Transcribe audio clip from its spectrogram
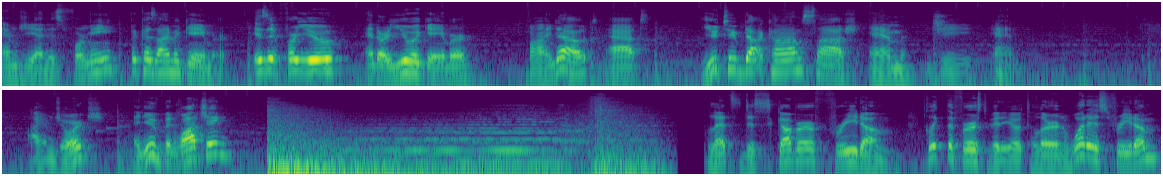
MGN is for me because I'm a gamer. Is it for you? And are you a gamer? Find out at youtube.com slash mgn. I am George, and you've been watching Let's discover freedom. Click the first video to learn what is freedom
